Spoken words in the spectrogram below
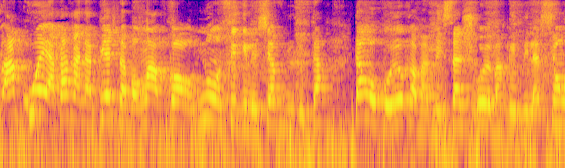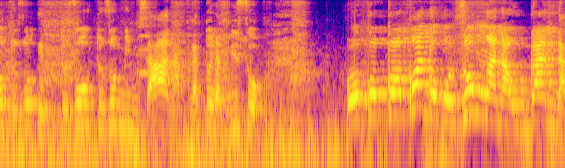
akweya kaka na piège na bango accord nous on sait que le chef de l'état ntango koyoka bamessage oyo barévélation tozobimisa awa na plateau na biso okocomprendre okozonga na uganda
